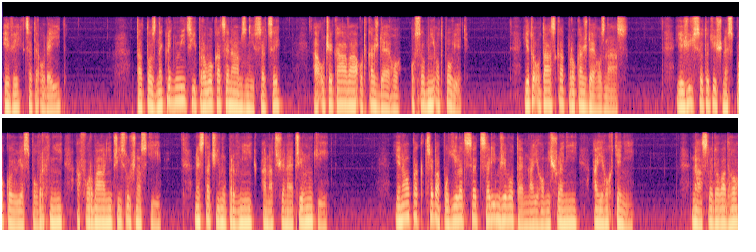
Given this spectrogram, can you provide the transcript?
I vy chcete odejít? Tato zneklidňující provokace nám zní v srdci a očekává od každého osobní odpověď. Je to otázka pro každého z nás. Ježíš se totiž nespokojuje s povrchní a formální příslušností. Nestačí mu první a nadšené přilnutí. Je naopak třeba podílet se celým životem na jeho myšlení a jeho chtění. Následovat ho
